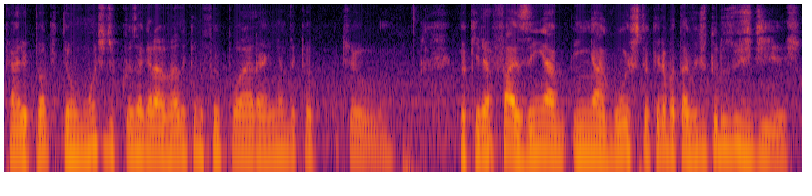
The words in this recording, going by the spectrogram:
Cara, e pior que tem um monte de coisa gravada que não foi pro ar ainda, que eu, que eu, eu queria fazer em, em agosto, eu queria botar vídeo todos os dias.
